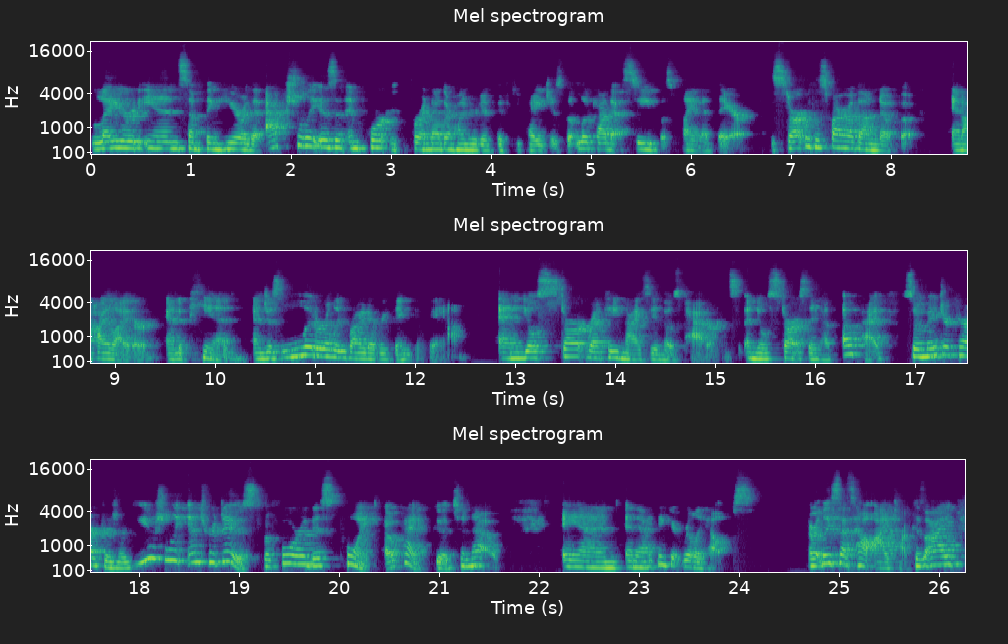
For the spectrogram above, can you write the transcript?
layered in something here that actually isn't important for another 150 pages, but look how that seed was planted there. Start with a spiral bound notebook and a highlighter and a pen and just literally write everything down. And you'll start recognizing those patterns and you'll start saying, okay, so major characters are usually introduced before this point. Okay, good to know. And, and I think it really helps or at least that's how I talk. Because I,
